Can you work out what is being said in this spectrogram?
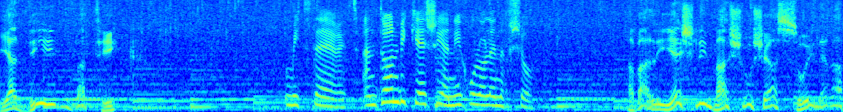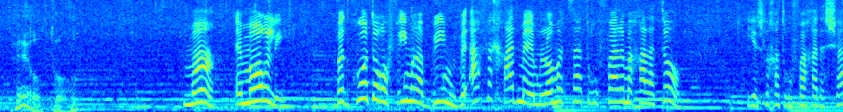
ידיד ותיק. מצטערת, אנטון ביקש שיניחו לו לנפשו. אבל יש לי משהו שעשוי לרפא אותו. מה? אמור לי. בדקו אותו רופאים רבים, ואף אחד מהם לא מצא תרופה למחלתו. יש לך תרופה חדשה?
